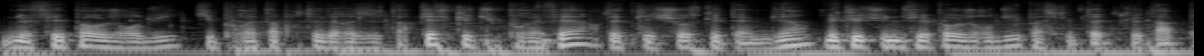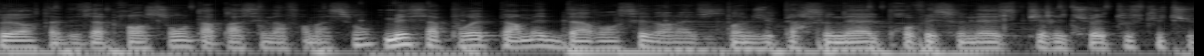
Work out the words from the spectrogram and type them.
ne fais pas aujourd'hui qui pourrait t'apporter des résultats? Qu'est-ce que tu pourrais faire? Peut-être quelque chose que tu aimes bien, mais que tu ne fais pas aujourd'hui parce que peut-être que tu as peur, tu as des appréhensions, t'as pas assez d'informations, mais ça pourrait te permettre d'avancer dans la vie, point de vue personnel, professionnel, spirituel, tout ce que tu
